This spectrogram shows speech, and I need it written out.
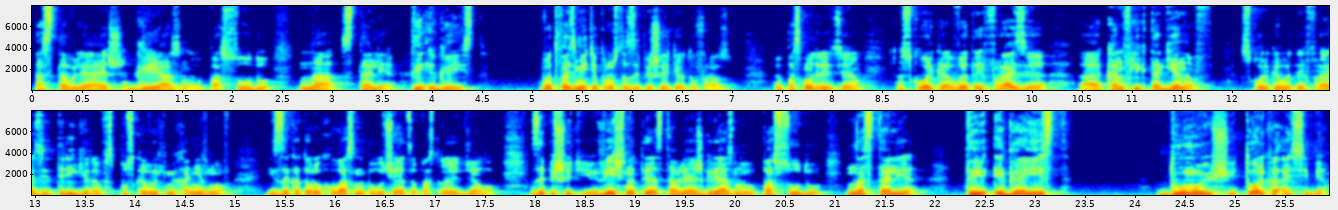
оставляешь грязную посуду на столе». Ты эгоист. Вот возьмите, просто запишите эту фразу. Вы посмотрите, сколько в этой фразе э, конфликтогенов, сколько в этой фразе триггеров, спусковых механизмов – из-за которых у вас не получается построить диалог. Запишите ее. Вечно ты оставляешь грязную посуду на столе. Ты эгоист, думающий только о себе.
